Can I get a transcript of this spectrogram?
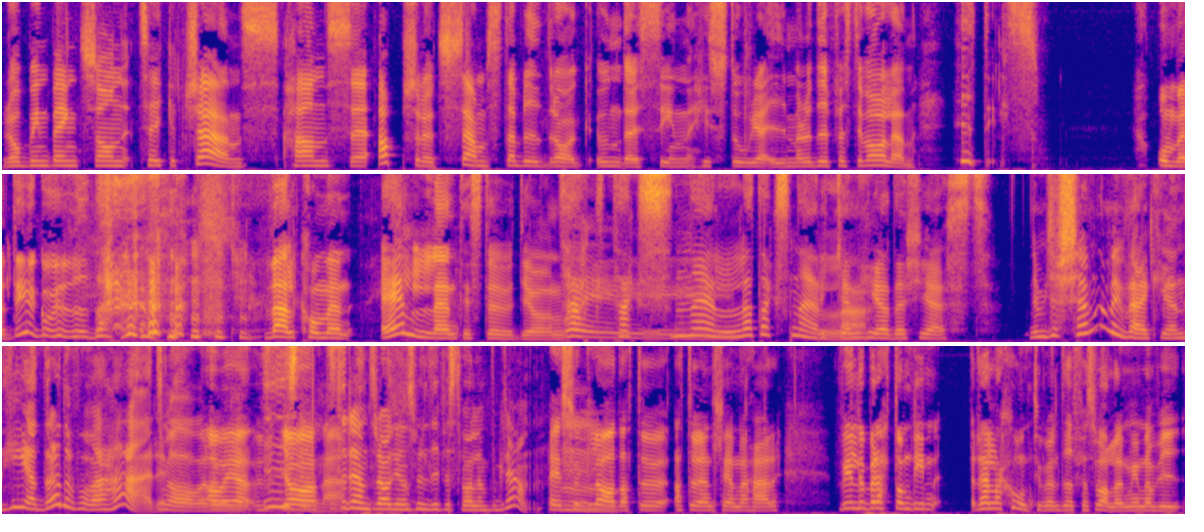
Robin Bengtsson, Take a chance. Hans eh, absolut sämsta bidrag under sin historia i Melodifestivalen hittills. Och med det går vi vidare. Välkommen Ellen till studion. Tack, tack snälla, tack snälla. Vilken hedersgäst. Jag känner mig verkligen hedrad att få vara här. Ja, vad Ja, jag. I jag Studentradions Melodifestivalen-program. är så Mm. glad att du, att du äntligen är här. Vill du berätta om din relation till Melodifestivalen innan vi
